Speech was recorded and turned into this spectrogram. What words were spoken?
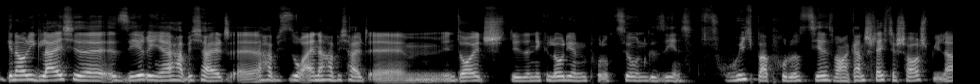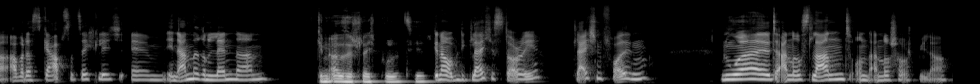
genau die gleiche Serie habe ich halt, äh, habe ich so eine habe ich halt ähm, in Deutsch diese Nickelodeon-Produktion gesehen. Das war furchtbar produziert, das waren ganz schlechte Schauspieler, aber das gab es tatsächlich ähm, in anderen Ländern. Genauso schlecht produziert. Genau, die gleiche Story, gleichen Folgen, nur halt anderes Land und andere Schauspieler.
